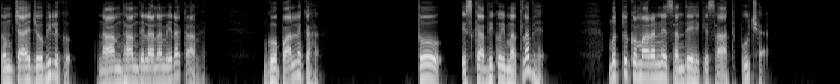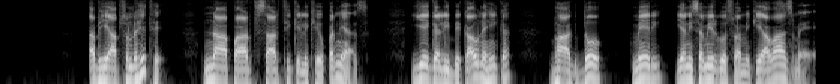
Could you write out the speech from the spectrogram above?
तुम चाहे जो भी लिखो नाम धाम दिलाना मेरा काम है। गोपाल ने कहा तो इसका भी कोई मतलब है? मुत्तु कुमारन ने संदेह के साथ पूछा, अभी आप सुन रहे थे? ना पार्थ सारथी के लिखे उपन्यास। ये गली बिकाऊ नहीं का, भाग दो मेरी यानी समीर गोस्वामी की आवाज़ में।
